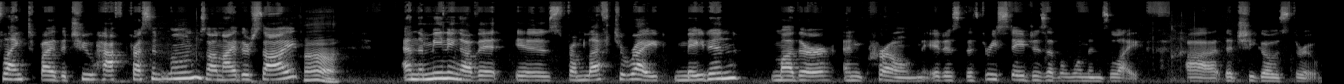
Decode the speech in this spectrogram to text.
flanked by the two half crescent moons on either side. Ah. And the meaning of it is from left to right maiden, mother, and crone. It is the three stages of a woman's life uh, that she goes through.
